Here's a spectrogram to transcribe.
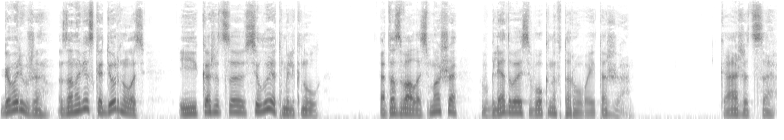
Говорю же, занавеска дернулась, и, кажется, силуэт мелькнул», — отозвалась Маша, вглядываясь в окна второго этажа. «Кажется,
